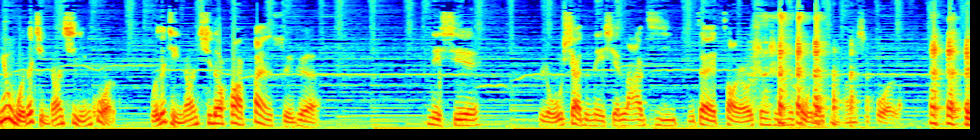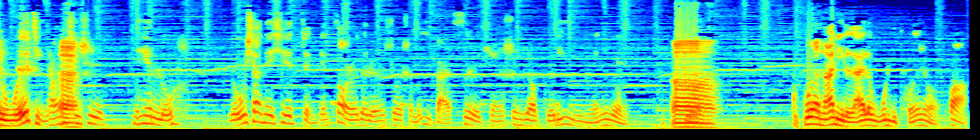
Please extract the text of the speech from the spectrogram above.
因为我的紧张期已经过了，我的紧张期的话，伴随着那些楼下的那些垃圾不再造谣生事之后，我的紧张期过了。对，我的紧张期是那些楼楼下那些整天造谣的人说什么一百四十天，甚至要隔离一年那种，啊，不知道哪里来了无厘头那种话，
